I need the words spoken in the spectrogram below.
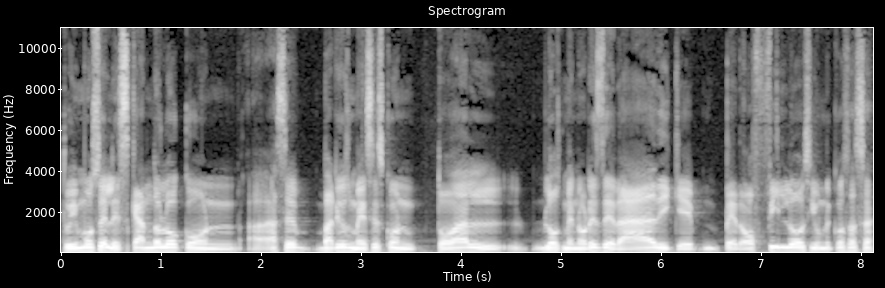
Tuvimos el escándalo con hace varios meses con todos los menores de edad y que pedófilos y una cosa, o sea,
